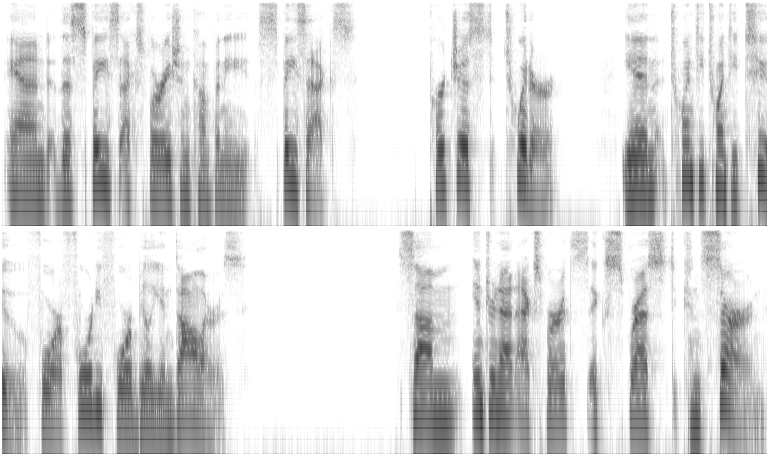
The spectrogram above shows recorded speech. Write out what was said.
and the space exploration company SpaceX, purchased Twitter in 2022 for $44 billion. Some internet experts expressed concern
